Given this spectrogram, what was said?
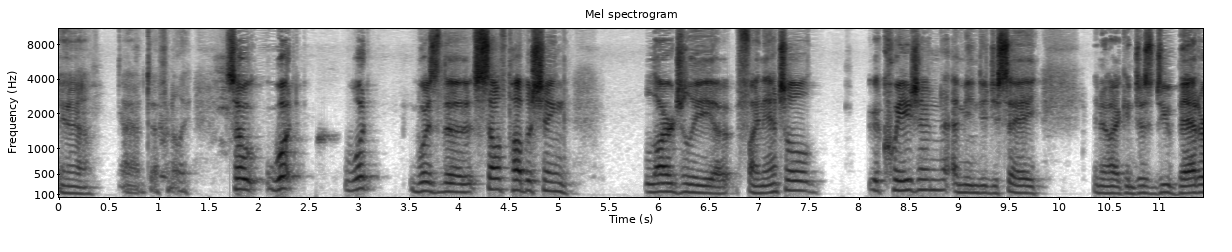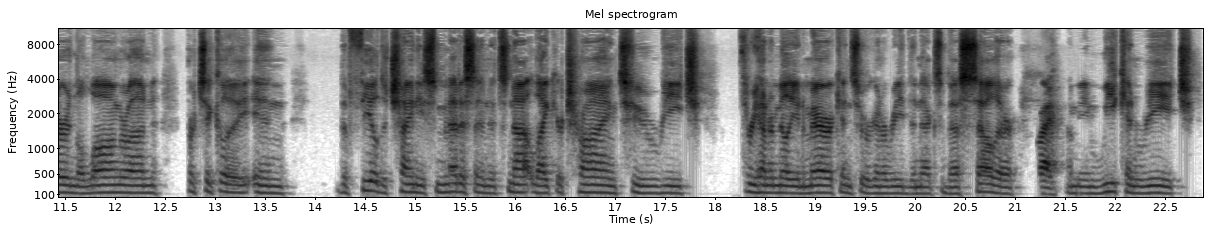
Yeah. Yeah, definitely. So what what was the self-publishing largely a financial equation? I mean, did you say, you know, I can just do better in the long run, particularly in the field of Chinese medicine? It's not like you're trying to reach 300 million Americans who are going to read the next bestseller. Right. I mean, we can reach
